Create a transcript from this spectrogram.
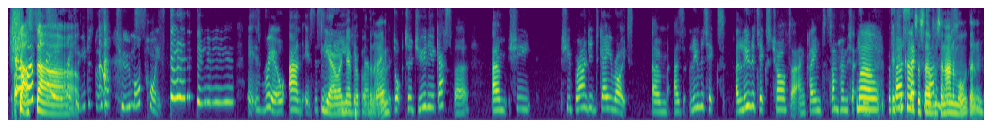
Shut up. Rachel, you just got yourself two more points. It is real, and it's the senior Yeah, I never got the name. Dr. Julia Gasper. Um, she she branded gay rights um as lunatics a lunatics charter and claimed some homosexuals. Well, if prefer she counts sex with herself as an animal, then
